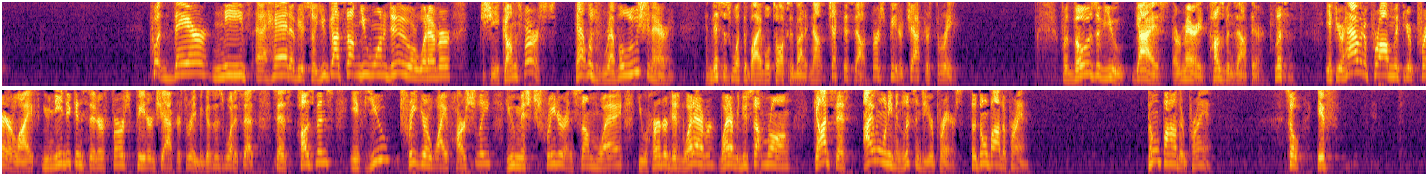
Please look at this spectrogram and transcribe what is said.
Put their needs ahead of yours. So you got something you want to do or whatever, she comes first. That was revolutionary. And this is what the Bible talks about it. Now, check this out. 1 Peter chapter 3. For those of you guys are married, husbands out there, listen. If you're having a problem with your prayer life, you need to consider 1 Peter chapter 3 because this is what it says. It says, Husbands, if you treat your wife harshly, you mistreat her in some way, you hurt her, just whatever, whatever, you do something wrong, God says, I won't even listen to your prayers. So don't bother praying. Don't bother praying. So if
